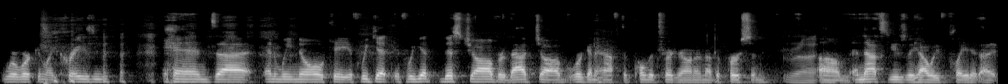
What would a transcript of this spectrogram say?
We're working like crazy, and uh, and we know okay if we get if we get this job or that job, we're going to have to pull the trigger on another person. Right. Um, and that's usually how we've played it. I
